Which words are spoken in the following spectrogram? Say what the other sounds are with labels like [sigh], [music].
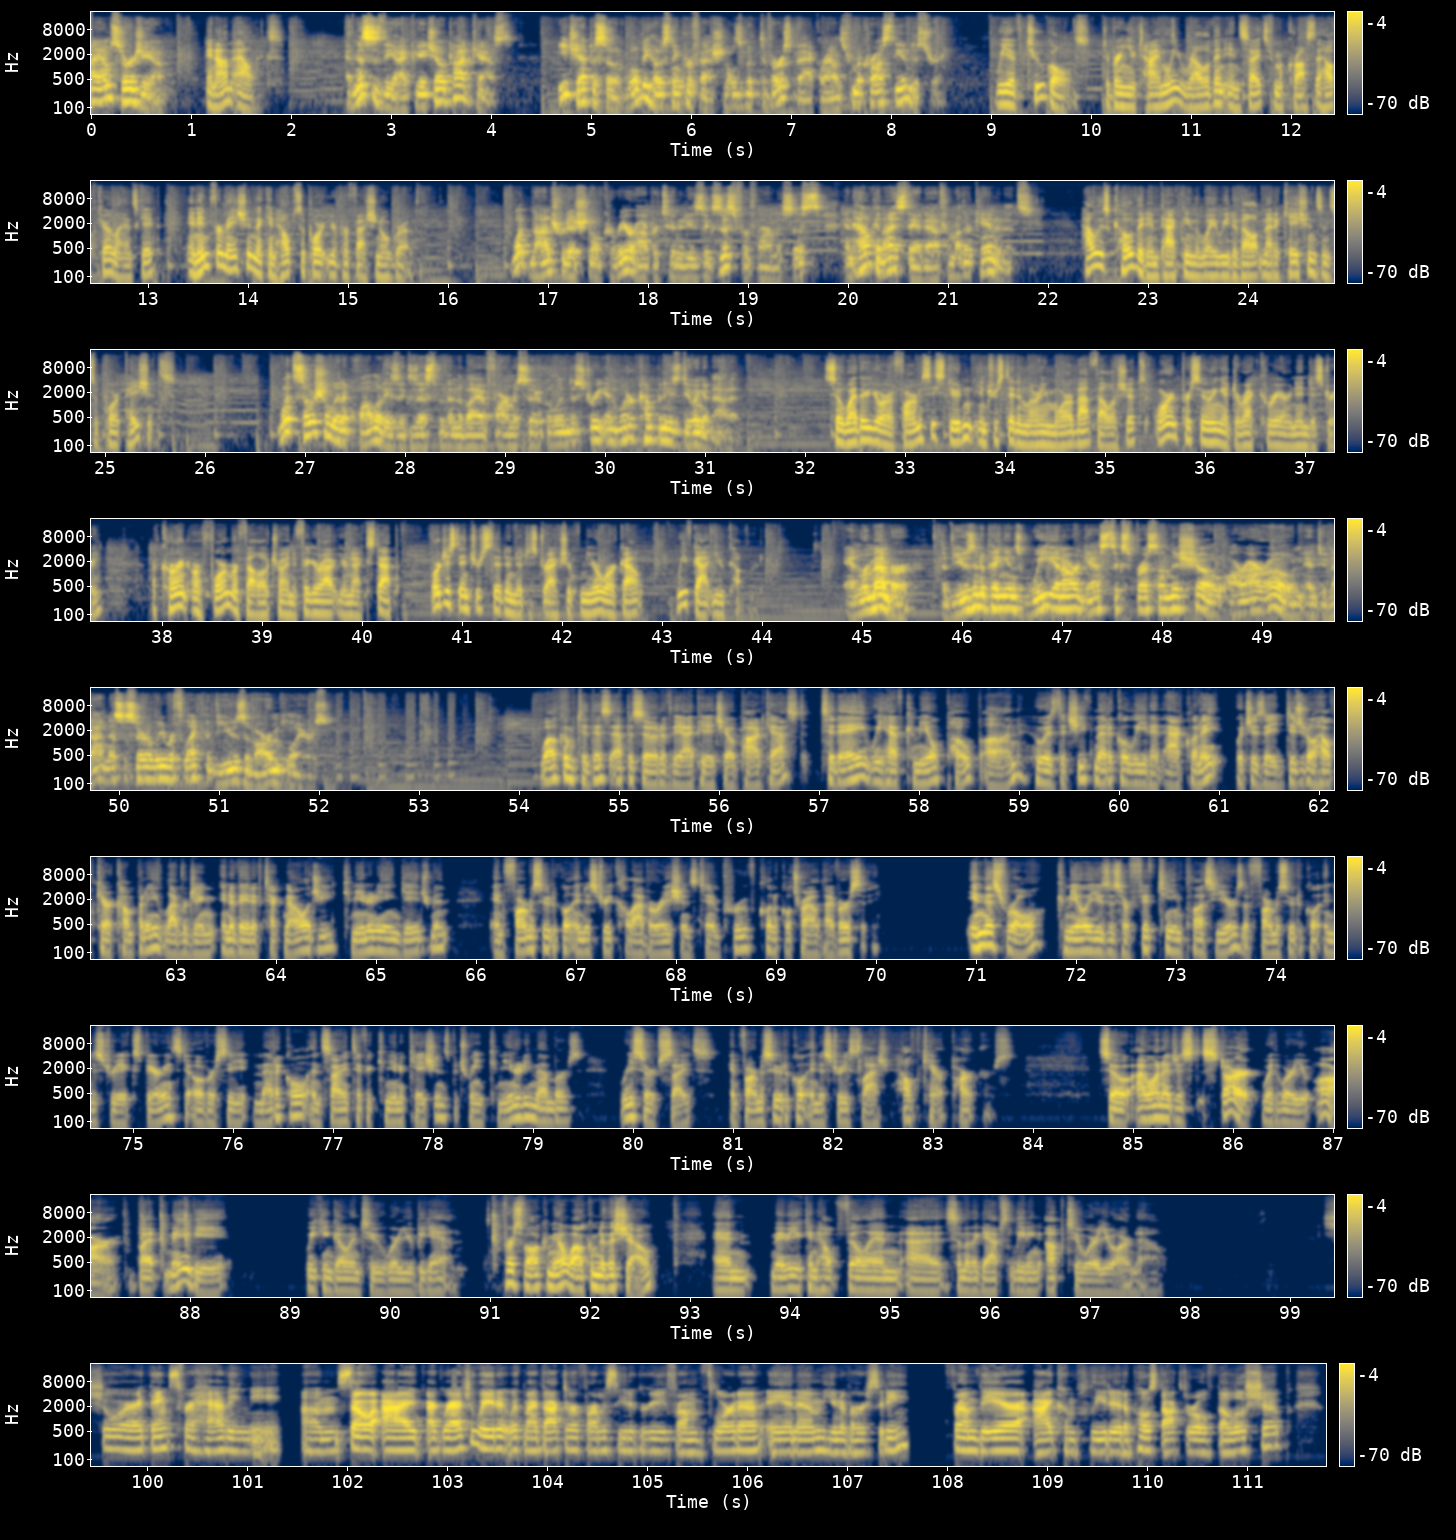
Hi, I'm Sergio. And I'm Alex. And this is the IPHO podcast. Each episode, we'll be hosting professionals with diverse backgrounds from across the industry. We have two goals to bring you timely, relevant insights from across the healthcare landscape and information that can help support your professional growth. What non traditional career opportunities exist for pharmacists, and how can I stand out from other candidates? How is COVID impacting the way we develop medications and support patients? What social inequalities exist within the biopharmaceutical industry, and what are companies doing about it? So, whether you're a pharmacy student interested in learning more about fellowships or in pursuing a direct career in industry, a current or former fellow trying to figure out your next step, or just interested in a distraction from your workout, we've got you covered. And remember, the views and opinions we and our guests express on this show are our own and do not necessarily reflect the views of our employers. Welcome to this episode of the IPHO podcast. Today we have Camille Pope on, who is the Chief Medical Lead at Acclinate, which is a digital healthcare company leveraging innovative technology, community engagement, and pharmaceutical industry collaborations to improve clinical trial diversity. In this role, Camille uses her 15 plus years of pharmaceutical industry experience to oversee medical and scientific communications between community members, research sites, and pharmaceutical industry slash healthcare partners. So I want to just start with where you are, but maybe we can go into where you began. First of all, Camille, welcome to the show. And maybe you can help fill in uh, some of the gaps leading up to where you are now. Sure. Thanks for having me. Um, so I, I graduated with my doctor of pharmacy degree from Florida A&M University. From there, I completed a postdoctoral fellowship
